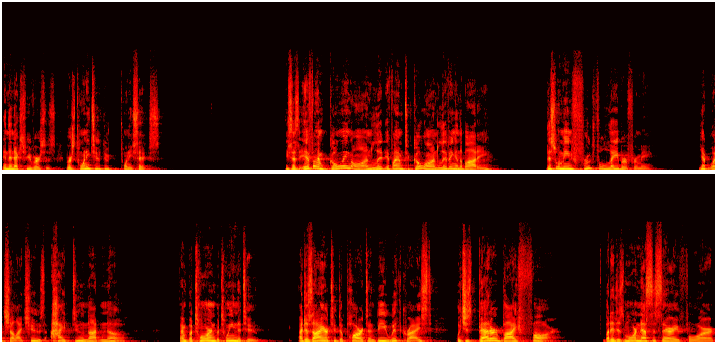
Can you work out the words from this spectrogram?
in the next few verses, verse 22 through 26. He says, If I'm going on, if I am to go on living in the body, this will mean fruitful labor for me. Yet what shall I choose? I do not know. I'm torn between the two. I desire to depart and be with Christ, which is better by far. But it is more necessary for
